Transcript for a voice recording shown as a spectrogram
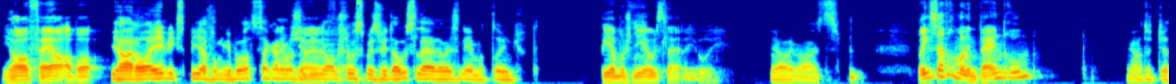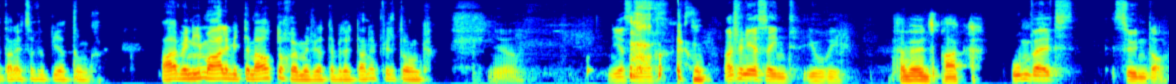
Ja, fair, aber Ja, noch ein ewiges Bier vom Geburtstag habe ich wahrscheinlich Ja, ja, noch am fair. Schluss muss wieder ausleeren, weil es niemand trinkt. Bier musst du nie ausleeren, Juri. Ja, ich weiß. Bring es einfach mal im Bandraum. Ja, dort wird auch nicht so viel Bier getrunken. Ah, wenn immer alle mit dem Auto kommen, wird aber dort auch nicht viel getrunken. Ja. Ihr seid einfach, weißt du, wenn ihr seid, Juri? Verwöhnungspack. Umwelt, Sünder.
